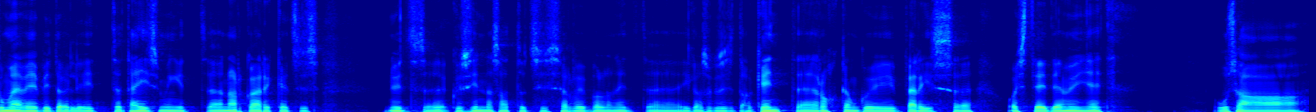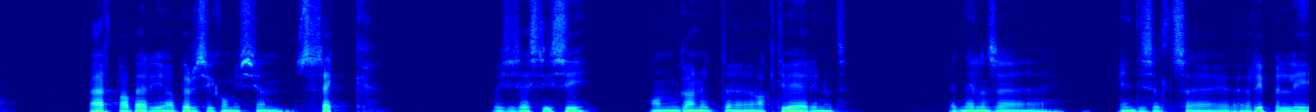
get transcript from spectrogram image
tumeveebid olid täis mingeid äh, narkoärikaid, siis nüüd, kui sinna satud, siis seal võib olla neid igasuguseid agente rohkem kui päris ostjaid ja müüjaid. USA väärtpaberi ja börsikomisjon, SEC või siis SEC on ka nüüd äh, aktiveerinud. et neil on see endiselt see Ripple'i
